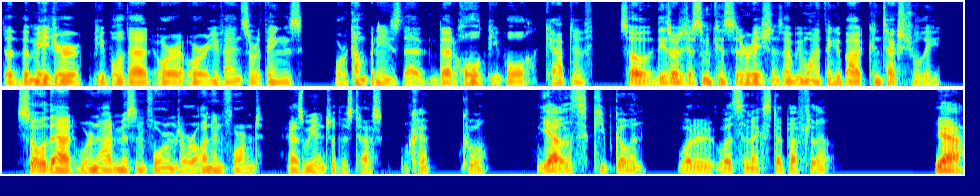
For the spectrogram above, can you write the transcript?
the, the major people that or or events or things or companies that that hold people captive. So these are just some considerations that we want to think about contextually so that we're not misinformed or uninformed as we enter this task. Okay. Cool. Yeah, let's keep going. What are what's the next step after that? Yeah.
